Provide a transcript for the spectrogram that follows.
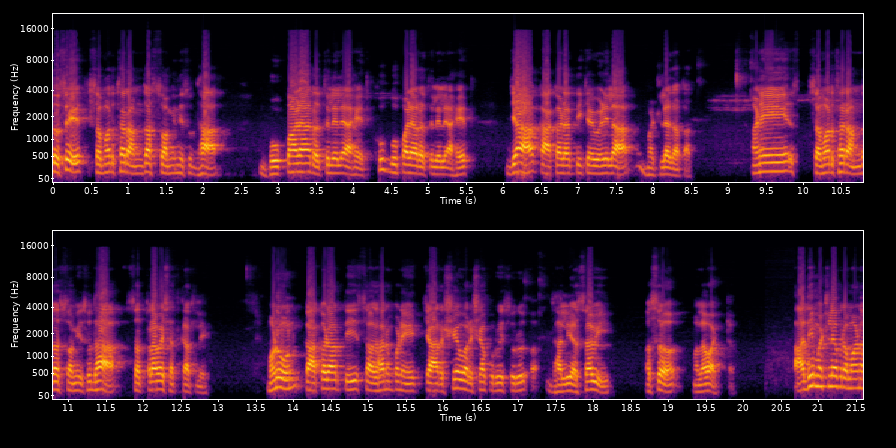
तसेच समर्थ रामदास स्वामींनी सुद्धा भोपाळ्या रचलेल्या आहेत खूप भोपाळ्या रचलेल्या आहेत ज्या काकड आरतीच्या वेळेला म्हटल्या जातात. आणि समर्थ रामदास स्वामी सुद्धा सतराव्या शतकातले. म्हणून काकड आरती साधारणपणे चारशे वर्षापूर्वी सुरू झाली असावी असं मला वाटतं. आधी म्हटल्याप्रमाणे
